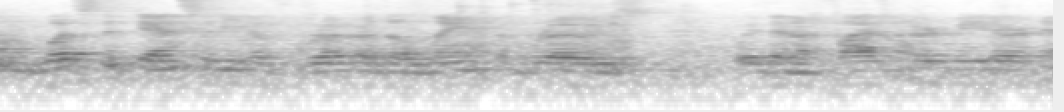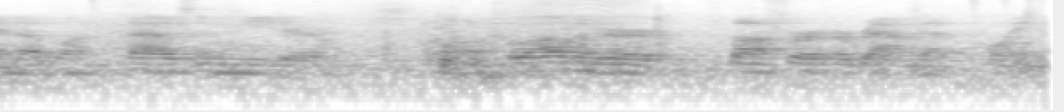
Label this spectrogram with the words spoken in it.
um, what's the density of, or the length of roads within a 500 meter and a 1,000 meter or one kilometer buffer around that point.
